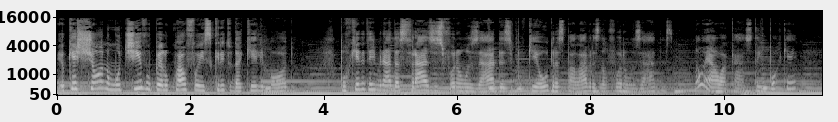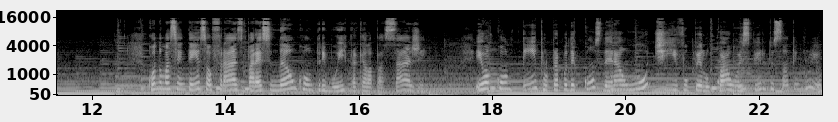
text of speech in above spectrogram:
Eu questiono o motivo pelo qual foi escrito daquele modo. Por que determinadas frases foram usadas e por que outras palavras não foram usadas? Não é ao acaso, tem um porquê. Quando uma sentença ou frase parece não contribuir para aquela passagem, eu a contemplo para poder considerar o motivo pelo qual o Espírito Santo incluiu.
